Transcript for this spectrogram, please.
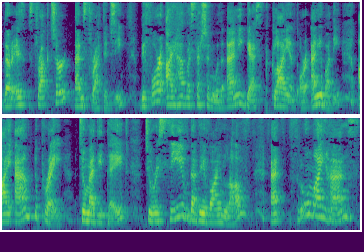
there is structure and strategy. Before I have a session with any guest, client, or anybody, I am to pray, to meditate, to receive the divine love, and through my hands,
